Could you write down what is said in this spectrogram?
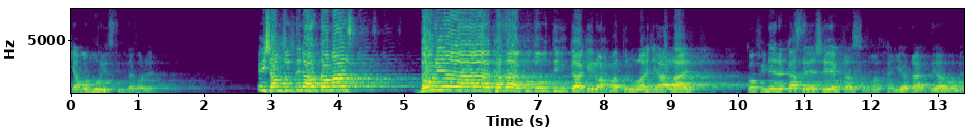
কেমন মুরিদ চিন্তা করেন? এই শামসুদ্দিন আল তামাস দৌড়িয়া খাজা কুতুবুদ্দিন কাকি রহমাতুল্লাহ আলাই কফিনের কাছে এসে একটা সুমা খাইয়া ডাক দেয়া বলে,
